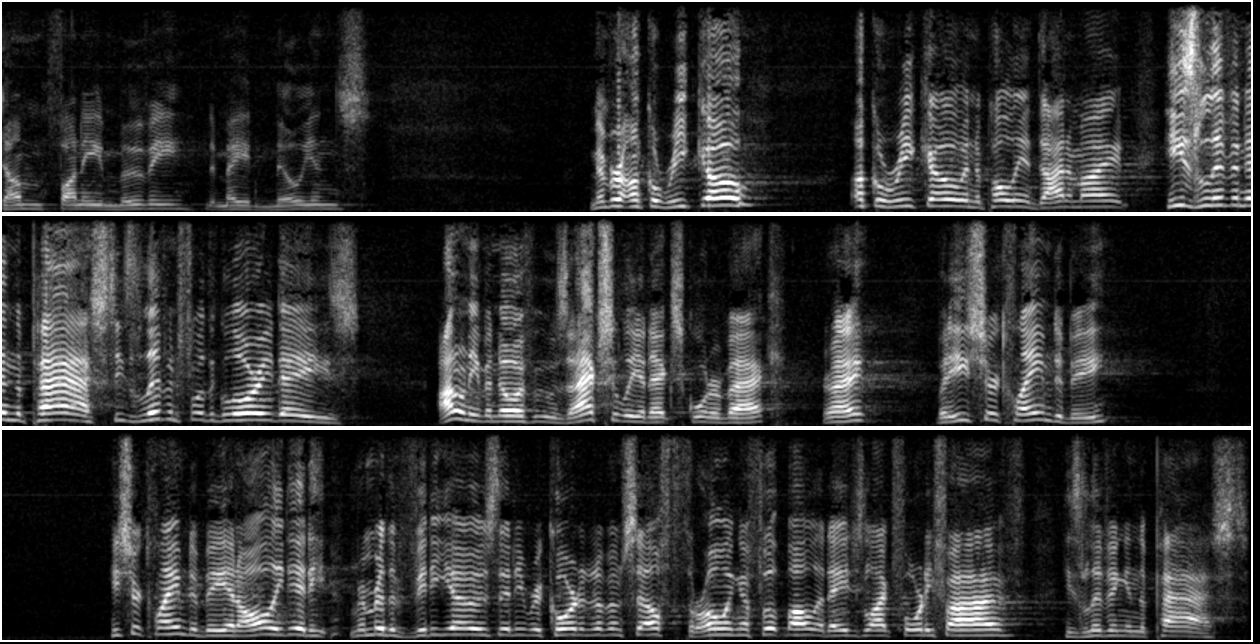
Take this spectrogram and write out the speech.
dumb, funny movie that made millions. Remember Uncle Rico? Uncle Rico and Napoleon Dynamite? He's living in the past. He's living for the glory days. I don't even know if he was actually an ex quarterback, right? But he sure claimed to be. He sure claimed to be, and all he did, he, remember the videos that he recorded of himself throwing a football at age like 45? He's living in the past,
